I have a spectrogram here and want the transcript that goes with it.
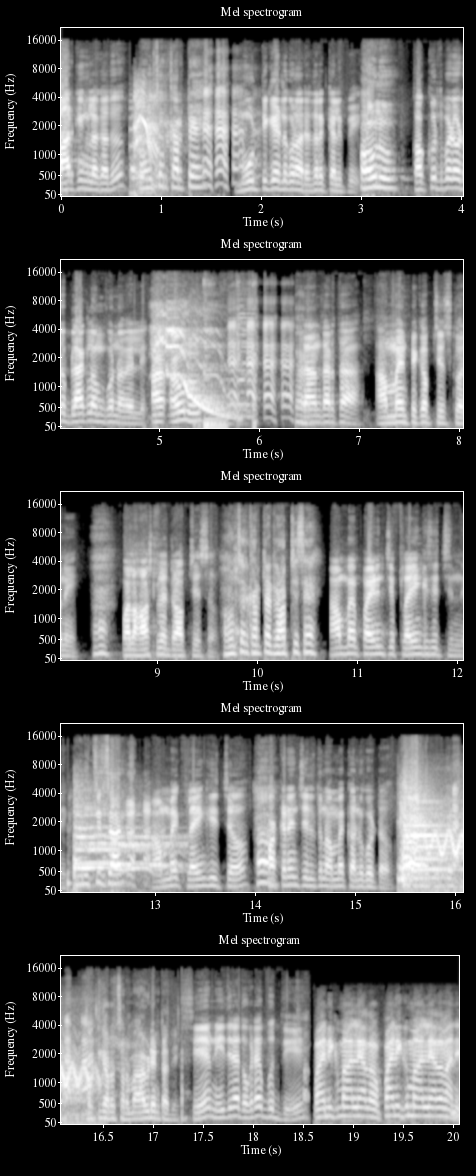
పార్కింగ్లో కాదు. అవును సార్ కరెక్టే. మూడు టికెట్లు కొన్నారు ఇద్దరు కలిపి. అవును. కక్కుర్తి పడి ఒకటి బ్లాక్లో అమ్ముకున్నావు వెళ్ళి. ఆ, అవును. దాని తర్వాత ఆ అమ్మాయిని పికప్ చేసుకొని వాళ్ళ హాస్టల్ డ్రాప్ చేసావు. అవును సార్ కరెక్ట్ డ్రాప్ చేసా ఆ అమ్మాయి పైనుంచి ఫ్లయింగ్ కిస్ ఇచ్చింది. వచ్చింది సార్. ఆ అమ్మాయికి ఫ్లయింగ్ ఇచ్చావు. పక్క నుంచి వెళ్తున్న అమ్మాయి కనుగొట్టావు మా ఉంటుంది సేమ్ నీది లేదు ఒకటే బుద్ధి. పనికి మాలిన పనికి మాలిన అని.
